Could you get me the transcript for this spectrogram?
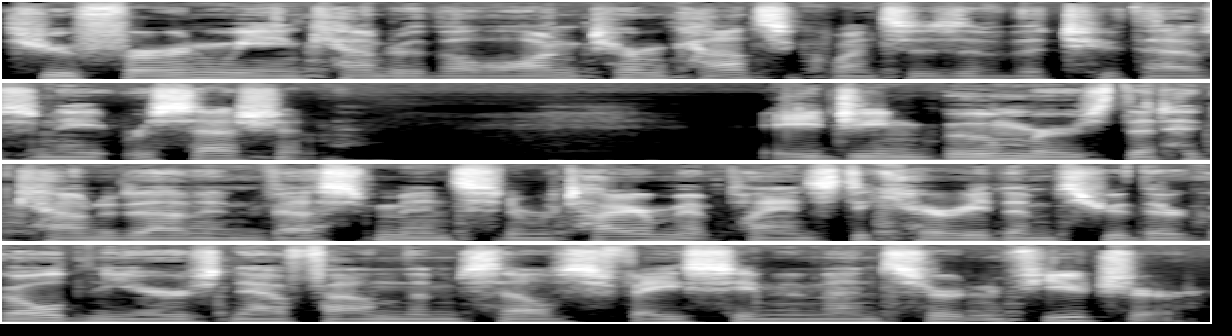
Through Fern, we encounter the long term consequences of the 2008 recession. Aging boomers that had counted on investments and retirement plans to carry them through their golden years now found themselves facing an uncertain future.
